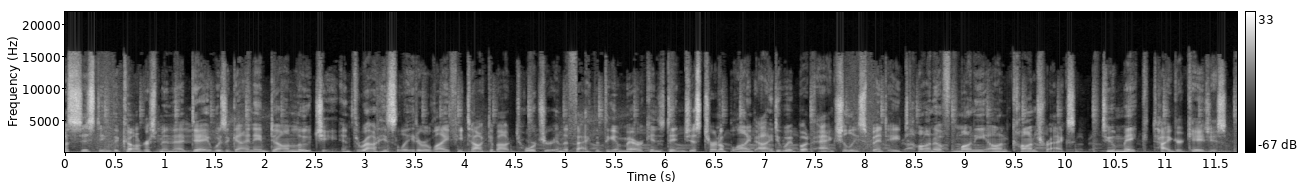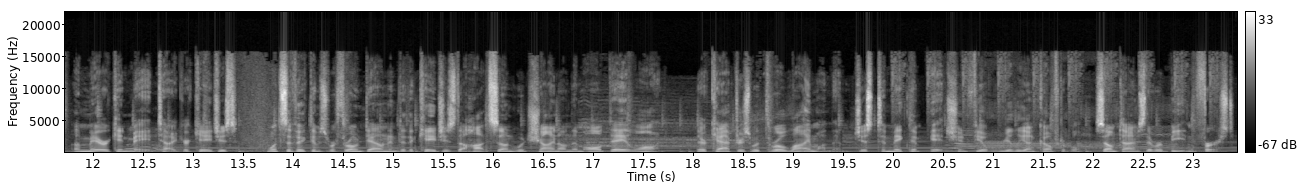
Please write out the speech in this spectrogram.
Assisting the congressman that day was a guy named Don Luce, and throughout his later life, he talked about torture and the fact that the Americans didn't just turn a blind eye to it, but actually spent a ton of money on contracts to make tiger cages, American made tiger cages. Once the victims were thrown down into the cages, the hot sun would shine on them all day long. Their captors would throw lime on them just to make them itch and feel really uncomfortable. Sometimes they were beaten first.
